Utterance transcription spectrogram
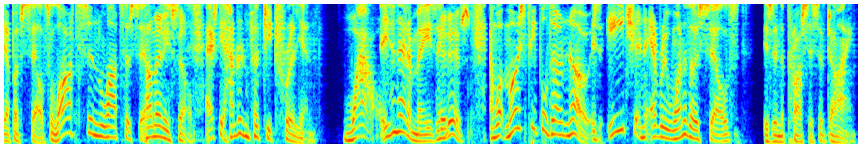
made up of cells, lots and lots of cells. How many cells? Actually, 150 trillion. Wow. Isn't that amazing? It is. And what most people don't know is each and every one of those cells is in the process of dying.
